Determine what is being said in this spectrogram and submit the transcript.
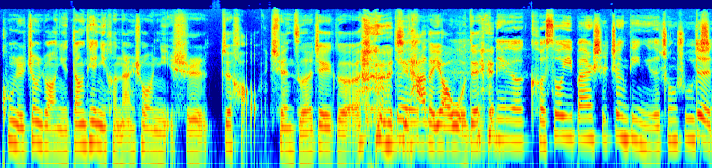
控制症状，你当天你很难受，你是最好选择这个 其他的药物，对。那个咳嗽一般是镇定你的中枢神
